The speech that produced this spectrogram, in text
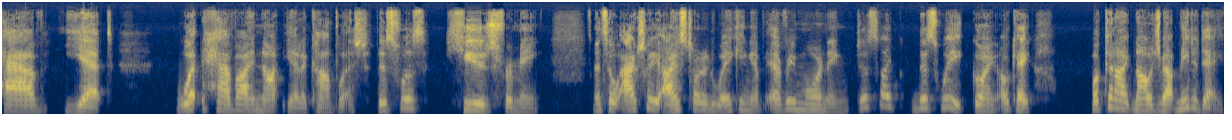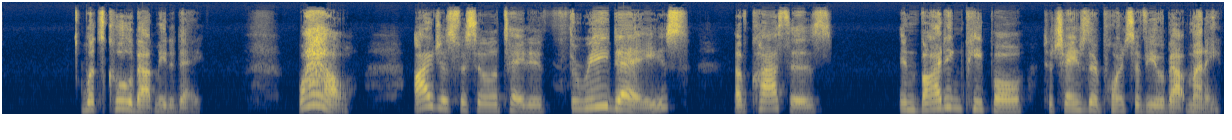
have yet. What have I not yet accomplished? This was huge for me. And so actually, I started waking up every morning, just like this week, going, okay, what can I acknowledge about me today? What's cool about me today? Wow, I just facilitated three days of classes inviting people to change their points of view about money.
